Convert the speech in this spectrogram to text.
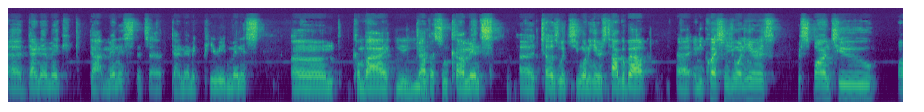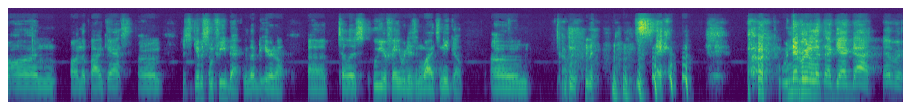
uh, dynamic.menace. That's a dynamic period menace. Um, come by, Yeah, yeah. drop us some comments. Uh, tell us what you want to hear us talk about. Uh, any questions you want to hear us respond to on on the podcast. Um, just give us some feedback. We'd love to hear it all. Uh, tell us who your favorite is and why it's Nico. Um, we're never gonna let that gag die ever.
